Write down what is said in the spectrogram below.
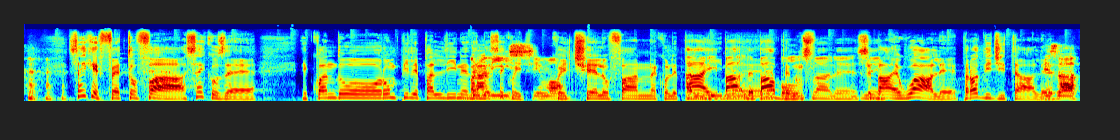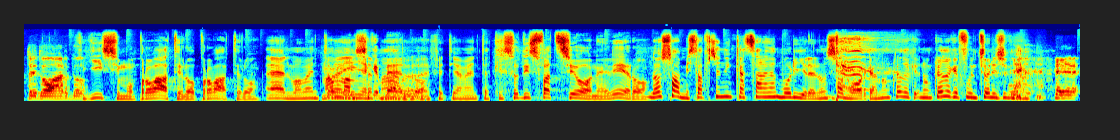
Sai che effetto fa? Sai cos'è? E quando rompi le palline del sai quei, Bravissimo. quel cellophane con le Ah, palline i ba- le bubbles, non- là, le- le sì. ba- è uguale, però digitale. esatto, Edoardo. Fighissimo, provatelo, provatelo. Eh, il momento Mamma mia, ASMR, che bello. Effettivamente. Che soddisfazione, vero? Non so, mi sta facendo incazzare da morire. Non so, Morgan. Non credo che, non credo che funzioni su di me.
